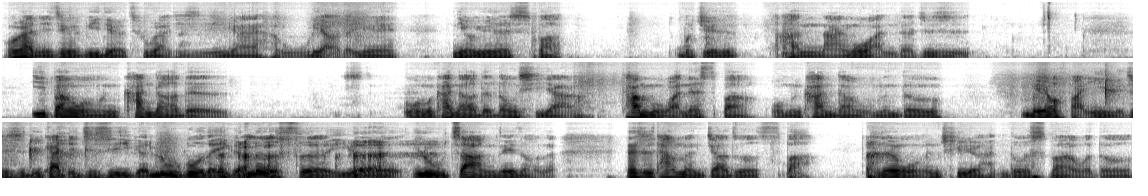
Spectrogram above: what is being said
我感觉这个 video 出来其实应该很无聊的，因为纽约的 SPA，我觉得很难玩的，就是一般我们看到的，我们看到的东西啊，他们玩的 SPA，我们看到我们都没有反应的，就是你感觉只是一个路过的一个乐色，一个路障这种的，但是他们叫做 SPA，反正我们去了很多 SPA，我都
